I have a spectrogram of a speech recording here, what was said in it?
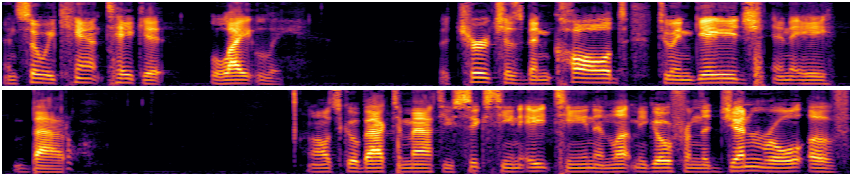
And so we can't take it lightly. The church has been called to engage in a battle. Now let's go back to Matthew 16, 18, and let me go from the general of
